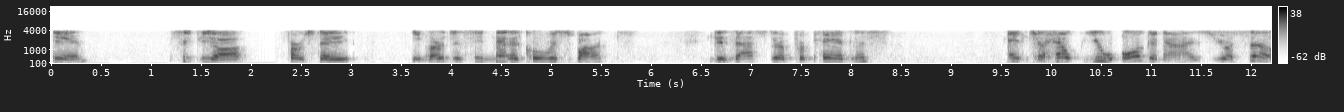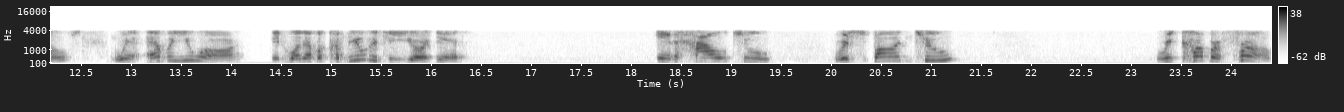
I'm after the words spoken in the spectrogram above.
in CPR, first aid, emergency medical response, disaster preparedness, and to help you organize yourselves wherever you are, in whatever community you're in, in how to respond to, recover from,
